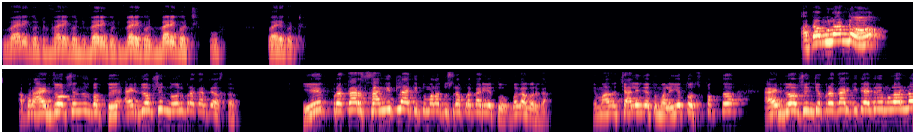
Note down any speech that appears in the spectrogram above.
Very good very good very good very good very good very good आता मुलांना आपण ऍड्झॉप्शन बघतोय ऑप्शन दोन प्रकारचे असतात. एक प्रकार सांगितला की तुम्हाला दुसरा प्रकार येतो. बघा बरं का. हे माझं चॅलेंज आहे तुम्हाला. येतोच. फक्त ऑप्शनचे प्रकार किती आहेत रे मुलांना?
